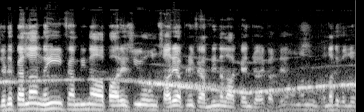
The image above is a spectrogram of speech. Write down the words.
ਜਿਹੜੇ ਪਹਿਲਾਂ ਨਹੀਂ ਫੈਮਿਲੀ ਨਾਲ ਆ ਪਾ ਰਹੇ ਸੀ ਉਹ ਹੁਣ ਸਾਰੇ ਆਪਣੀ ਫੈਮਿਲੀ ਨਾਲ ਆ ਕੇ ਇੰਜੋਏ ਕਰਦੇ ਆ। ਉਹਨਾਂ ਨੂੰ ਉਹਨਾਂ ਦੇ ਵੱਲੋਂ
